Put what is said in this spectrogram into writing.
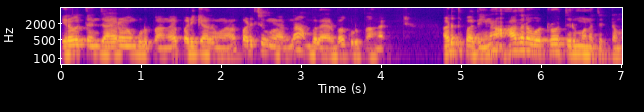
இருபத்தஞ்சாயிரம் கொடுப்பாங்க. படிக்காதவங்களால படித்தவங்களாக இருந்தால் ஐம்பதாயிரரூபா கொடுப்பாங்க. அடுத்து பார்த்தீங்கன்னா ஆதரவற்றோர் திருமண திட்டம்.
